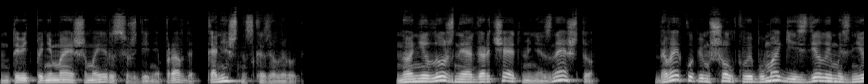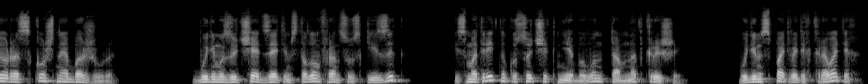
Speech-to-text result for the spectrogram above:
Но ты ведь понимаешь мои рассуждения, правда? Конечно, сказал Рут. Но они ложные и огорчают меня. Знаешь что? Давай купим шелковые бумаги и сделаем из нее роскошные абажуры. Будем изучать за этим столом французский язык и смотреть на кусочек неба, вон там, над крышей. Будем спать в этих кроватях,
